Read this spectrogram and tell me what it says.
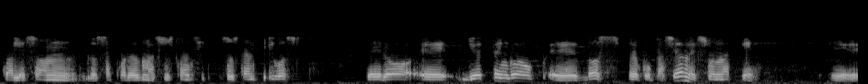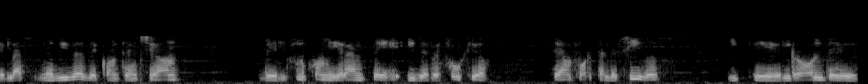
cuáles son los acuerdos más sustantivos. Pero eh, yo tengo eh, dos preocupaciones. Una que las medidas de contención del flujo migrante y de refugio sean fortalecidos y que el rol de,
